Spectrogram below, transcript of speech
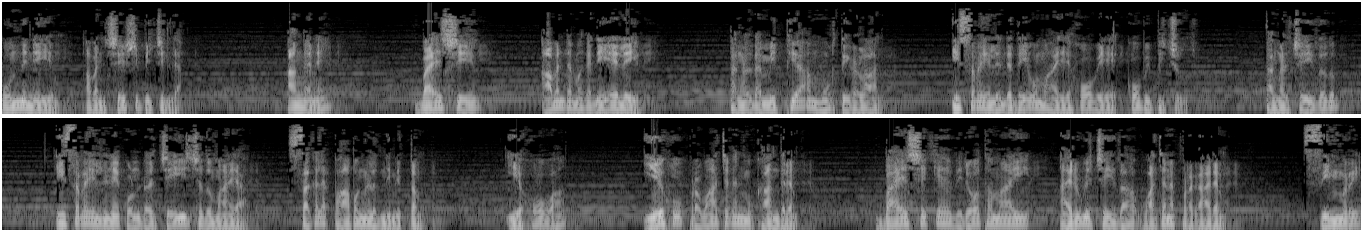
ഒന്നിനെയും അവൻ ശേഷിപ്പിച്ചില്ല. അങ്ങനെ ബയശയും അവന്റെ മകൻ ഏലയും തങ്ങളുടെ മിഥ്യാമൂർത്തികളാൽ ഇസ്രയേലിന്റെ ദൈവമായ ഹോവയെ കോപിപ്പിച്ചു. തങ്ങൾ ചെയ്തതും ഇസ്രയേലിനെ കൊണ്ട് ചെയ്യിച്ചതുമായ സകല പാപങ്ങളും നിമിത്തം യഹോവ യേഹു പ്രവാചകൻ മുഖാന്തരം ബയശയ്ക്ക് വിരോധമായി അരുളി ചെയ്ത വചനപ്രകാരം സിമ്രി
